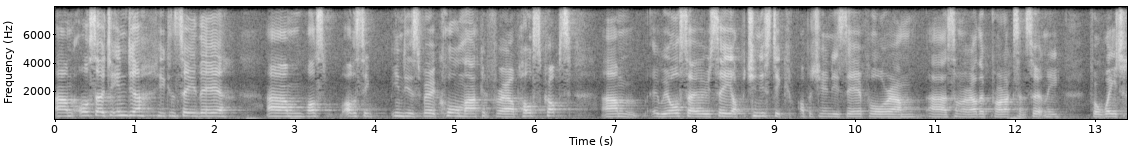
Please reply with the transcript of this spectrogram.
also to India, you can see there, whilst obviously India is a very core market for our pulse crops, we also see opportunistic opportunities there for uh, some of our other products and certainly for wheat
